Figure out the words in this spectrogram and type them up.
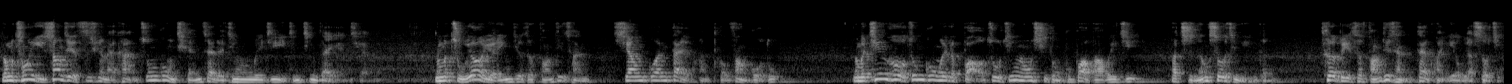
那么从以上这些资讯来看，中共潜在的金融危机已经近在眼前了。那么主要原因就是房地产相关贷款投放过度。那么今后中共为了保住金融系统不爆发危机，它只能收紧银根，特别是房地产贷款业务要收紧。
